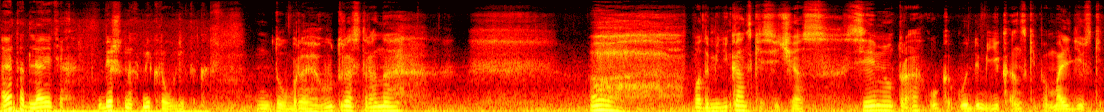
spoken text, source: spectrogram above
А это для этих бешеных микроулиток. Доброе утро, страна. Ох, По-доминикански сейчас 7 утра. У какой доминиканский? По-мальдивски.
